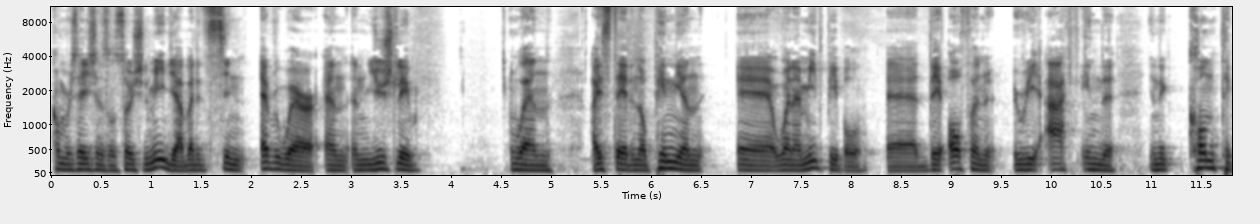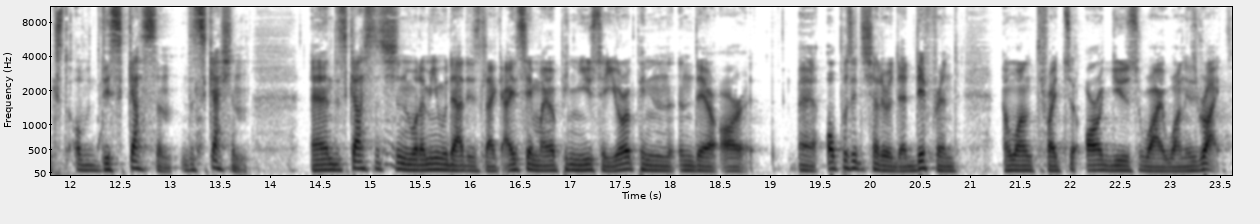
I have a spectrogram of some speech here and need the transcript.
conversations on social media, but it's seen everywhere. And, and usually, when I state an opinion, uh, when I meet people, uh, they often react in the in the context of discussion. Discussion, and discussion. What I mean with that is like I say my opinion, you say your opinion, and there are uh, opposite each other. They're different, and one tries to argue why one is right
